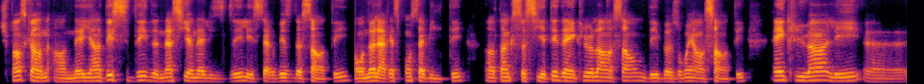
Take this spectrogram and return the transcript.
Je pense qu'en ayant décidé de nationaliser les services de santé, on a la responsabilité en tant que société d'inclure l'ensemble des besoins en santé, incluant les, euh,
